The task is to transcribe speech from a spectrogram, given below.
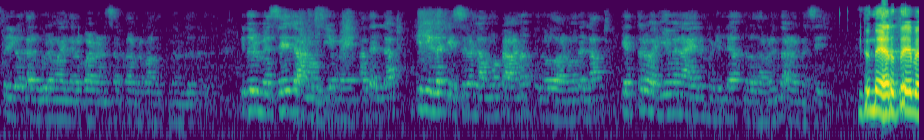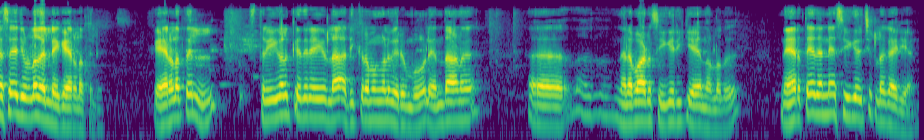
സ്ത്രീകൾക്ക് അനുകൂലമായ നിലപാടാണ് സർക്കാരിന്റെ ഭാഗത്ത് നിന്ന് എന്നുള്ളത്. ഇതൊരു മെസ്സേജ് ആണോ സി എം എ അതല്ല. ഇനിയുള്ള കേസുകളിൽ അങ്ങോട്ടാണ് എന്നുള്ളതാണോ. അതല്ല എത്ര വലിയവനായാലും വിടില്ല എന്നുള്ളതാണോ. എന്താണ് മെസ്സേജ് ഇത് നേരത്തെ മെസ്സേജ് ഉള്ളതല്ലേ കേരളത്തിൽ? കേരളത്തിൽ സ്ത്രീകൾക്കെതിരെയുള്ള അതിക്രമങ്ങൾ വരുമ്പോൾ എന്താണ് നിലപാട് സ്വീകരിക്കുക എന്നുള്ളത് നേരത്തെ തന്നെ സ്വീകരിച്ചിട്ടുള്ള കാര്യമാണ്.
